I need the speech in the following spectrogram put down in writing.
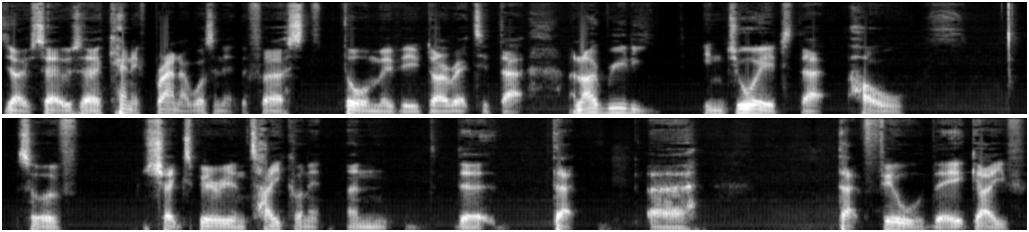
you know so it was uh, kenneth branagh wasn't it? The first thor movie directed that. And i really enjoyed that whole sort of Shakespearean take on it and the that uh, that feel that it gave.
